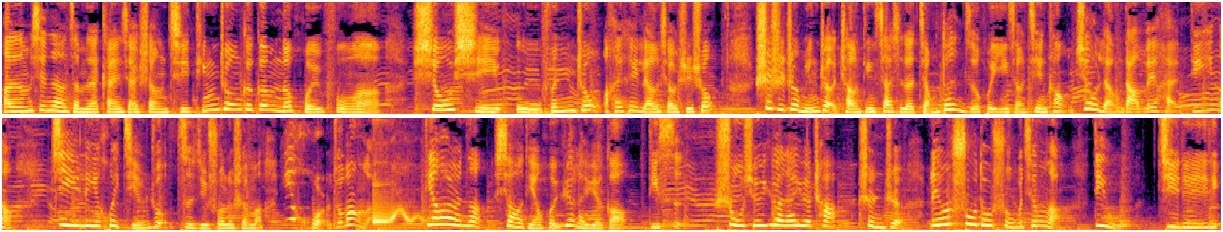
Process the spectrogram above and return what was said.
好的，那么现在呢，咱们来看一下上期听众哥哥们的回复啊。休息五分钟，嘿嘿，两小时。说，事实证明着，常听夏夏的讲段子会影响健康，就两大危害。第一呢，记忆力会减弱，自己说了什么一会儿就忘了；第二呢，笑点会越来越高；第四，数学越来越差，甚至连数都数不清了。第五，记忆力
